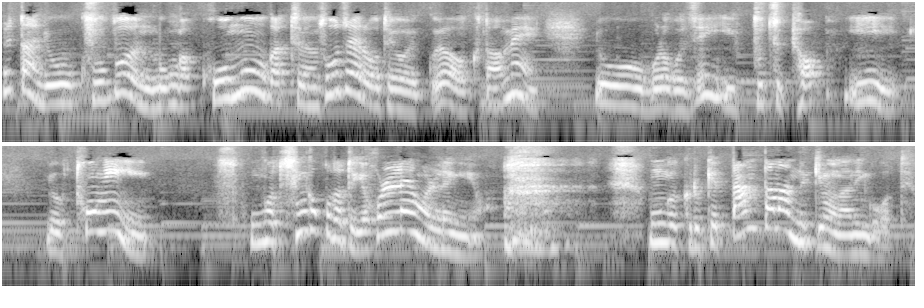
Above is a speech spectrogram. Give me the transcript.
일단 요 굽은 뭔가 고무 같은 소재로 되어 있고요. 그 다음에 요 뭐라고 하지? 이 부츠 벽이 요 통이 뭔가 생각보다 되게 헐랭헐랭해요. 뭔가 그렇게 단단한 느낌은 아닌 것 같아요.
